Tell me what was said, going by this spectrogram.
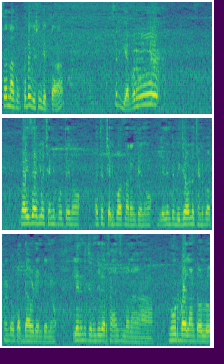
సార్ నాకు ఒక్కటే విషయం చెప్తా. సార్ ఎవరో వైజాగ్లో చనిపోతేనో లేకపోతే చనిపోతున్నారంటేనో లేదంటే విజయవాడలో చనిపోతున్నట్టు ఒక పెద్ద ఆవిడ అంటేనో లేదంటే చిరంజీవి గారి ఫ్యాన్స్ మన నూర్బాయ్ లాంటి వాళ్ళు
